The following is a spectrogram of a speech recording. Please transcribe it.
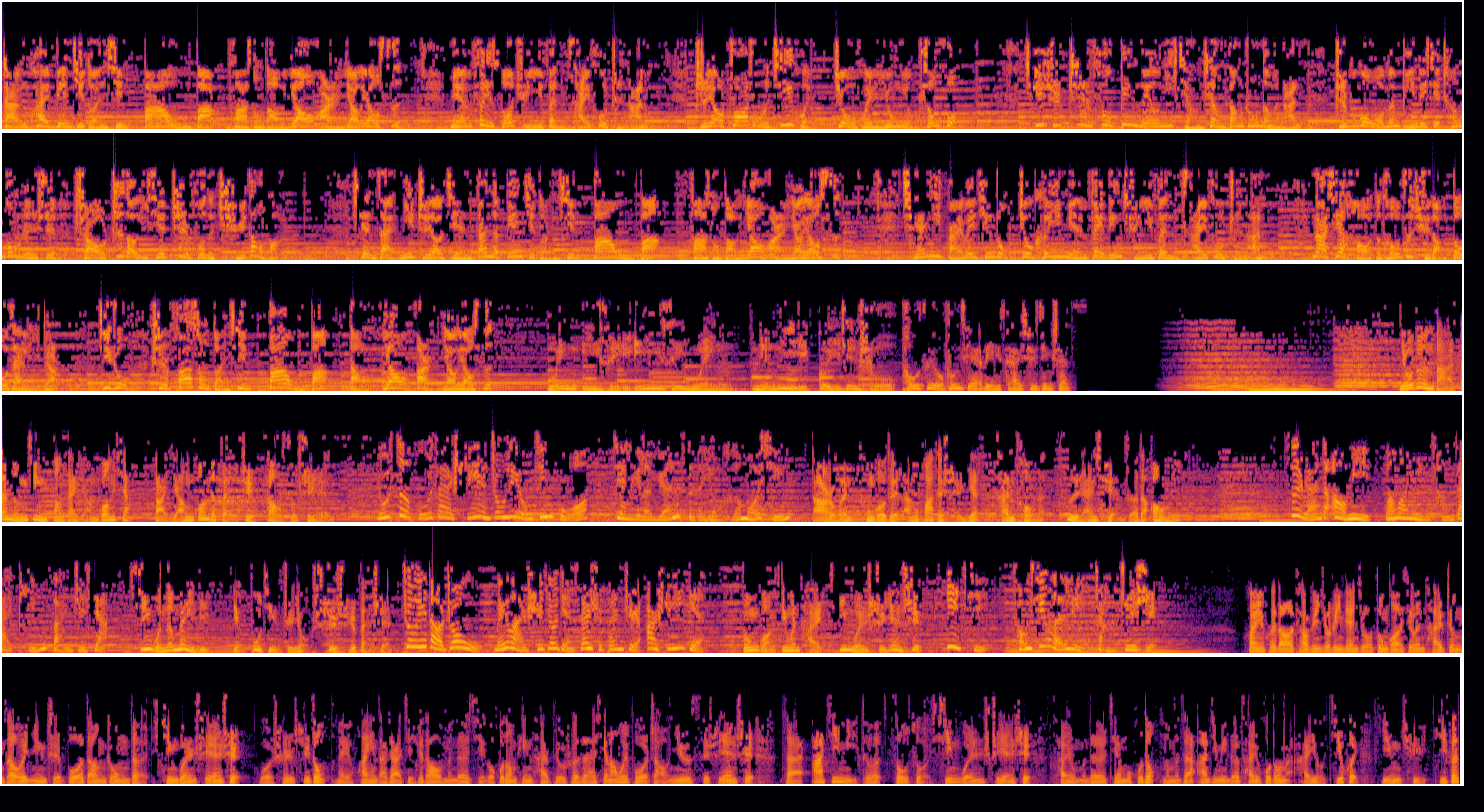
赶快编辑短信八五八发送到幺二幺幺四，免费索取一份财富指南。只要抓住了机会，就会拥有收获。其实致富并没有你想象当中那么难，只不过我们比那些成功人士少知道一些致富的渠道罢了。现在你只要简单的编辑短信八五八发送到幺二幺幺四，前一百位听众就可以免费领取一份财富指南，那些好的投资渠道都在里边。记住是发送短信八五八到幺二幺幺四。Win Easy Easy Win，名义贵金属，投资有风险，理财需谨慎。牛顿把三棱镜放在阳光下，把阳光的本质告诉世人。卢瑟福在实验中利用金箔建立了原子的有核模型。达尔文通过对兰花的实验，参透了自然选择的奥秘。自然的奥秘往往隐藏在平凡之下，新闻的魅力也不仅只有事实本身。周一到周五每晚十九点三十分至二十一点，东广新闻台新闻实验室，一起从新闻里长知识。欢迎回到调频九零点九东广新闻台正在为您直播当中的新闻实验室，我是旭东。也欢迎大家继续到我们的几个互动平台，比如说在新浪微博找 news 实验室，在阿基米德搜索新闻实验室参与我们的节目互动。那么在阿基米德参与互动呢，还有机会赢取积分。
